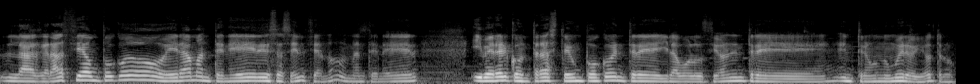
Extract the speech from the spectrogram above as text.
la gracia un poco era mantener esa esencia, ¿no? Mantener y ver el contraste un poco entre y la evolución entre entre un número y otro.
